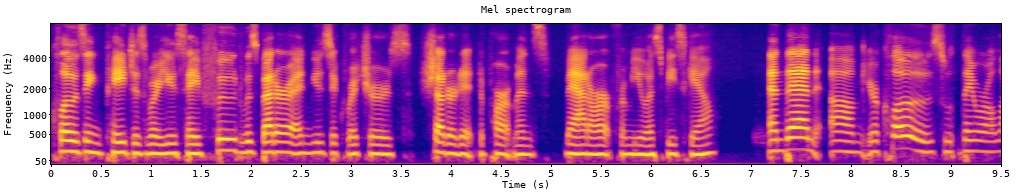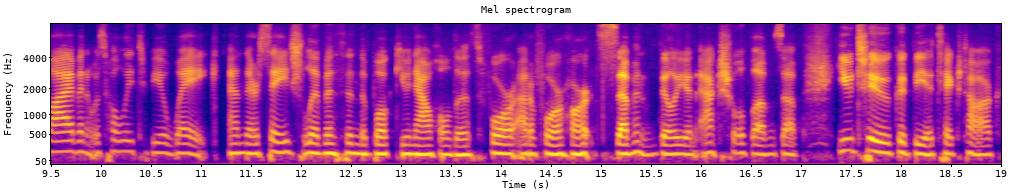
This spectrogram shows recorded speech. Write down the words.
closing pages where you say food was better and music richer's shuttered it departments, mad art from USB scale. And then um, your clothes, they were alive and it was holy to be awake. And their sage liveth in the book you now holdeth four out of four hearts, seven billion actual thumbs up. You too could be a TikTok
